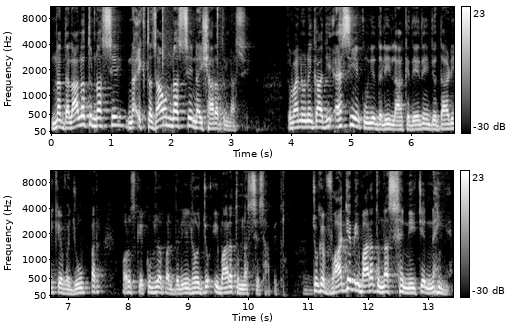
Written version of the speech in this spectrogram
न दलालत नस से, न इकतज़ा नस से, न इशारत नस से। तो मैंने उन्हें कहा, जी, ऐसी एक मुझे दलील ला के दे दें जो दाढ़ी के वजूब पर और उसके कुब्ज़ा पर दलील हो, जो इबारत नस से साबित हो। चूँकि वाजिब इबारत नस से नीचे नहीं है।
